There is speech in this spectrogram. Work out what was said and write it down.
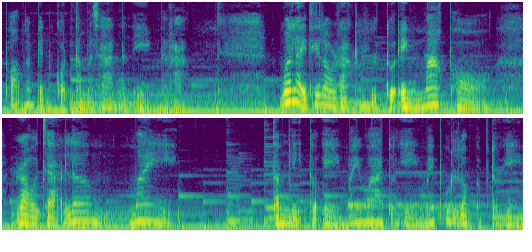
เพราะมันเป็นกฎธรรมชาตินั่นเองนะคะ เมื่อไหร่ที่เรารักตัวเองมากพอ เราจะเริ่มไม่ตำหนิตัวเองไม่ว่าตัวเองไม่พูดลบกับตัวเอง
